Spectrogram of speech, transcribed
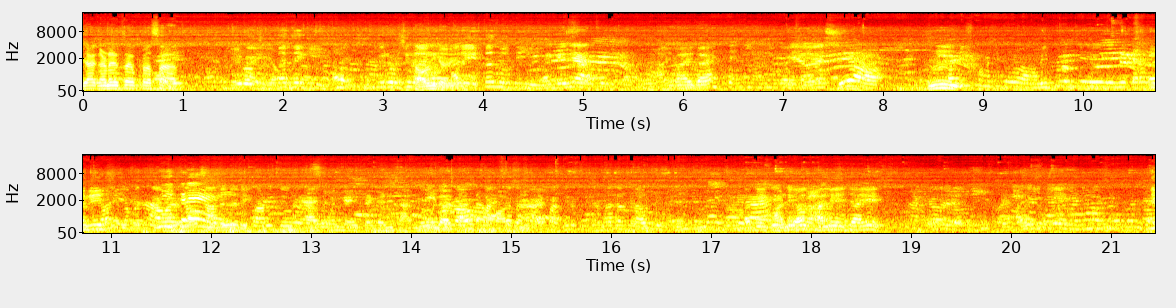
या गणाचा प्रसाद खाऊन घेऊया. हम्म.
